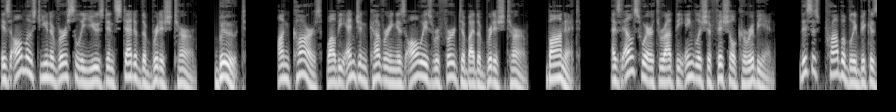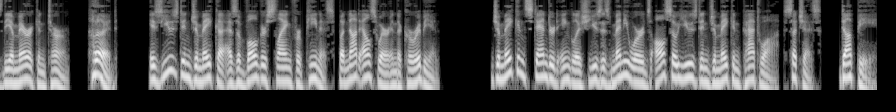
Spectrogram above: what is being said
is almost universally used instead of the British term, boot, on cars, while the engine covering is always referred to by the British term, bonnet, as elsewhere throughout the English official Caribbean. This is probably because the American term, hood, is used in Jamaica as a vulgar slang for penis but not elsewhere in the Caribbean. Jamaican Standard English uses many words also used in Jamaican patois, such as «duppy»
